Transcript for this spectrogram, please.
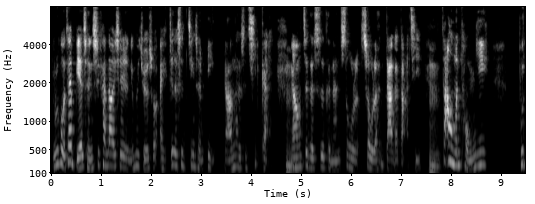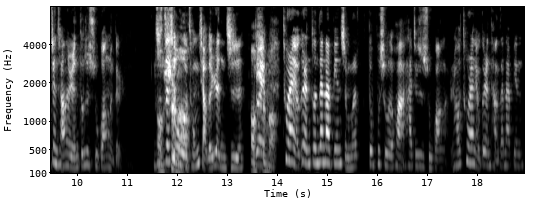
如果在别的城市看到一些人，你会觉得说，哎，这个是精神病，然后那个是乞丐，嗯然后这个是可能受了受了很大的打击。嗯，在澳门统一，不正常的人都是输光了的人，哦这是我从小的认知。哦，对是吗？突然有个人蹲在那边什么都不说的话，他就是输光了。然后突然有个人躺在那边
